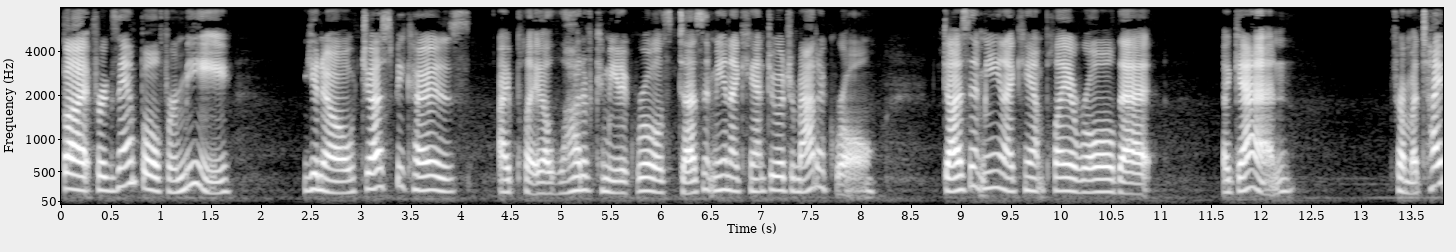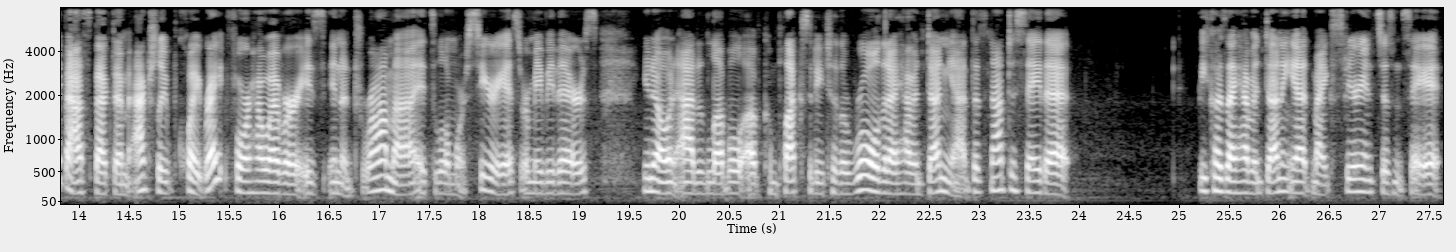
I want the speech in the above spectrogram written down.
But for example, for me, you know, just because I play a lot of comedic roles doesn't mean I can't do a dramatic role. Doesn't mean I can't play a role that, again, from a type aspect, I'm actually quite right for, however, is in a drama, it's a little more serious, or maybe there's, you know, an added level of complexity to the role that I haven't done yet. That's not to say that because I haven't done it yet, my experience doesn't say it,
